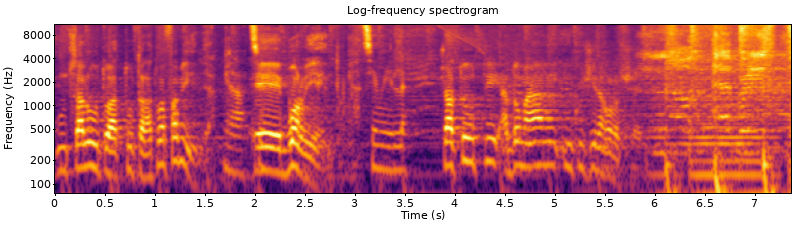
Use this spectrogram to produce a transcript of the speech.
Un saluto a tutta la tua famiglia. Grazie. E buon rientro. Grazie mille. Ciao a tutti, a domani in Cucina con lo Chef.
